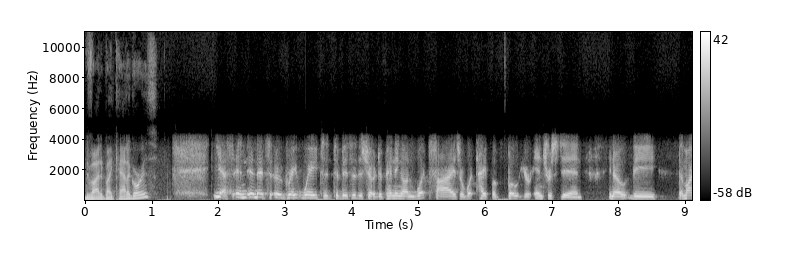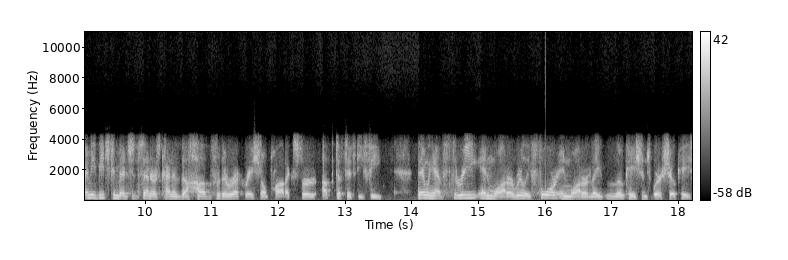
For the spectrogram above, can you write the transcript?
divided by categories. Yes, and, and that's a great way to, to visit the show, depending on what size or what type of boat you're interested in. You know, the the Miami Beach Convention Center is kind of the hub for the recreational products for up to 50 feet. Then we have three in water, really four in water locations where showcase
